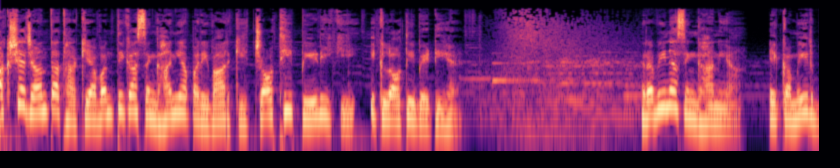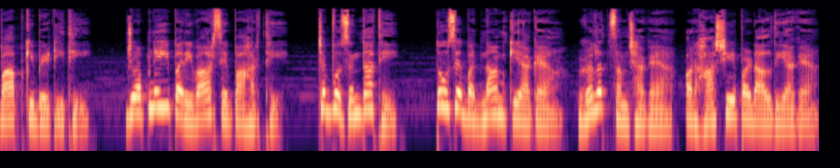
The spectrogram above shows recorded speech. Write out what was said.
अक्षय जानता था कि अवंतिका सिंघानिया परिवार की चौथी पीढ़ी की इकलौती बेटी है। रवीना सिंघानिया एक अमीर बाप की बेटी थी। जो अपने ही परिवार से बाहर थी। जब वो ज़िंदा थी तो उसे बदनाम किया गया, गलत समझा गया और हाशिए पर डाल दिया गया।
